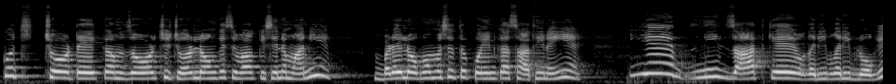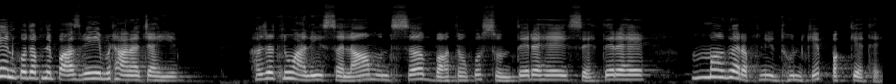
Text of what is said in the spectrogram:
کچھ چھوٹے، کمزور، چھچور لوگوں کے سوا کسی نے مانی ہے بڑے لوگوں میں سے تو کوئی ان کا ساتھی نہیں ہے۔ یہ نیت ذات کے غریب غریب لوگ ہیں، ان کو تو اپنے پاس بھی نہیں بٹھانا چاہیے۔ حضرت نو علیہ السلام ان سب باتوں کو سنتے رہے، سہتے رہے۔ مگر اپنی دھن کے پکے تھے۔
